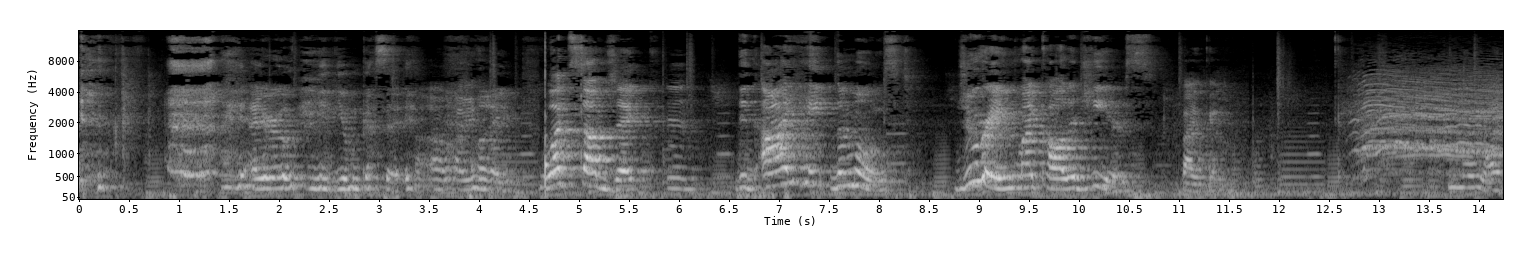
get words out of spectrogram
I wrote medium kasi. Okay. Okay. What subject Mm. did I hate the most during my college years? Biochem. You know what?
